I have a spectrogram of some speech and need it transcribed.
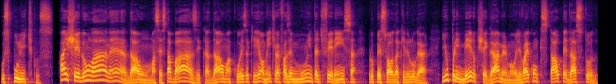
os políticos. Aí chegam lá, né, dá uma cesta básica, dá uma coisa que realmente vai fazer muita diferença para o pessoal daquele lugar. E o primeiro que chegar, meu irmão, ele vai conquistar o pedaço todo.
